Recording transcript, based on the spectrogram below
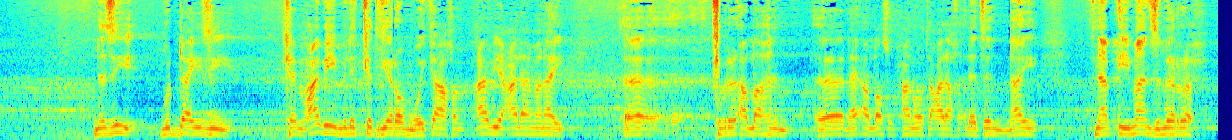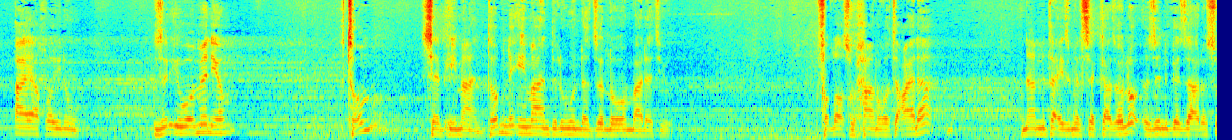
ነዚ ጉዳይ እዚ ከም ዓብዪ ምልክት ገይሮም ወይ ከዓ ከም ዓብዪ ዓላማ ናይ ክብሪ ኣላህን ናይ ኣላ ስብሓን ወተዓላ ክእለትን ናይ ናብ ኢማን ዝመርሕ ኣያ ኮይኑ ዝርእዎ መን እዮም እቶም ሰብ ኢማን እቶም ንኢማን ድልውነት ዘለዎም ማለት እዩ ላ ስብሓን ወተዓላ ናብ ምንታይ እዩ ዝመልሰካ ዘሎ እዚ ንገዛ ርእሱ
